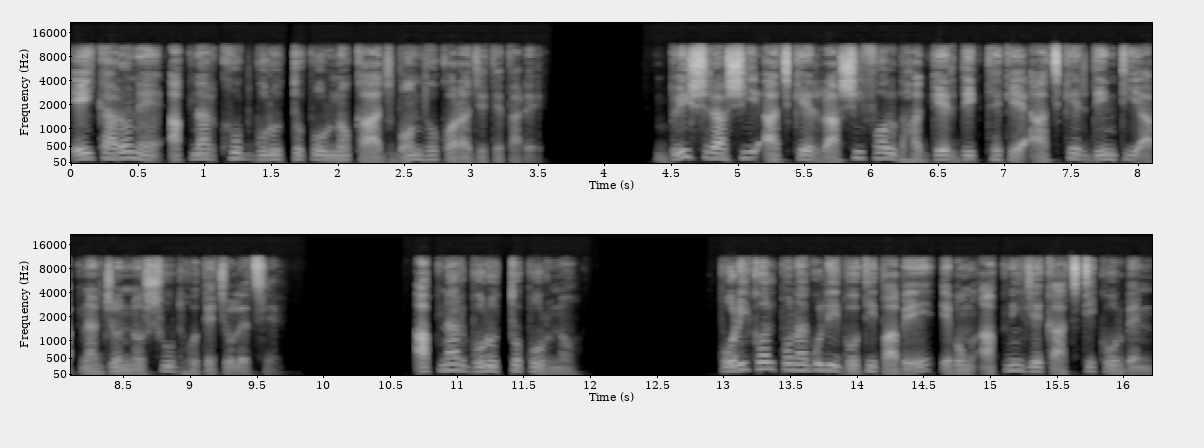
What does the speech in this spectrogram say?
এই কারণে আপনার খুব গুরুত্বপূর্ণ কাজ বন্ধ করা যেতে পারে। বৃষ রাশি আজকের রাশিফল ভাগ্যের দিক থেকে আজকের দিনটি আপনার জন্য শুভ হতে চলেছে। আপনার গুরুত্বপূর্ণ। পরিকল্পনাগুলি গতি পাবে এবং আপনি যে কাজটি করবেন,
